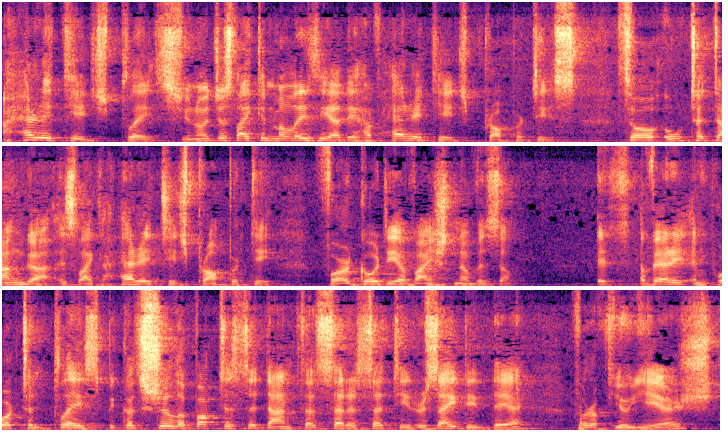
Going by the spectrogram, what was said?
a heritage place, you know, just like in Malaysia they have heritage properties. So Ottadanga is like a heritage property for Gaudiya Vaishnavism. It's a very important place because Srila Bhaktisiddhanta Saraswati resided there for a few years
